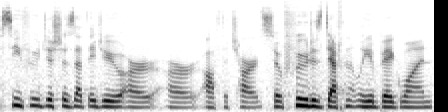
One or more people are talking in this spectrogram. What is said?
seafood dishes that they do are, are off the charts. So food is definitely a big one.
